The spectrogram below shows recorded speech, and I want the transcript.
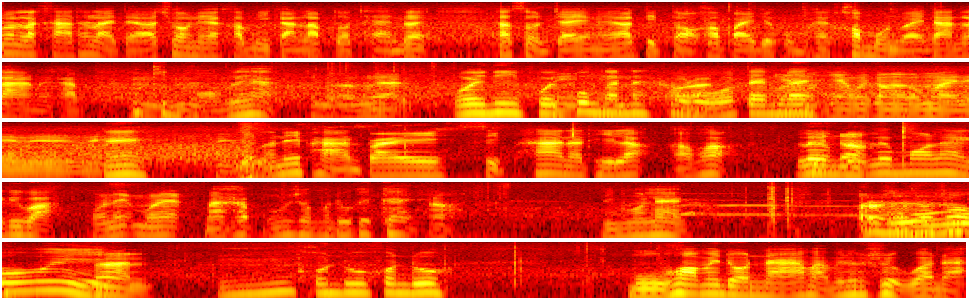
ว่าราคาเท่าไหร่แต่ว่าช่วงนี้เขามีการรับตัวแทนด้วย ถ้าสนใจยังไงก็ติดต่อเข้าไปเดี๋ยวผมให้ข้อมูลไว้ด้านล่างนะครับกลิ่นหอมเลยอะกินน้ำเนี่ยโอ้ยนี่พวยพุ่งกันนะโอ้โหเต็มเลยแห้งไว้ก่อนลงมานี่นี่นี่ นี่นี่อันนี้ผ่านไป 15 นาทีแล้วเอาพ่อเริ่มปิดเนอะ เริ่มหม้อแรกดีกว่า โมเน่โมเน่ มาครับคุณผู้ชมมาดูใกล้เอาๆนี่หม้อแรก โอ้โอ้ยนั่นอืมคนดูคนดู หมูพ่อไม่โดนน้ำอะไม่รู้สึกว่าน่ะ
